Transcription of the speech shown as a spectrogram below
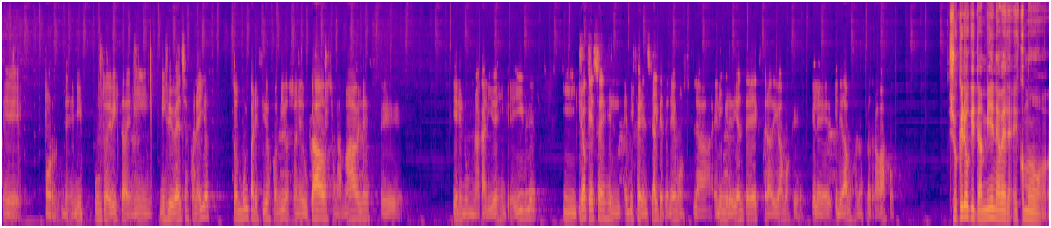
eh, por, desde mi punto de vista, de mi, mis vivencias con ellos, son muy parecidos conmigo, son educados, son amables, eh, tienen una calidez increíble y creo que ese es el, diferencial que tenemos, la, el ingrediente extra, digamos, que, que, le, que le damos a nuestro trabajo. Yo creo que también, a ver, es como,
